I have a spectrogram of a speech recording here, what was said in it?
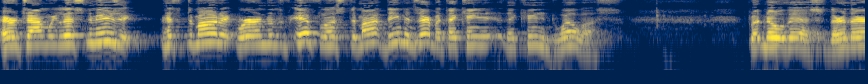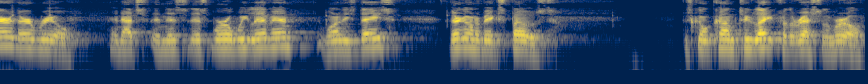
Every time we listen to music, it's demonic. We're under the influence of demons there, but they can't, they can't indwell us. But know this, they're there, they're real and that's in this, this world we live in, one of these days, they're going to be exposed. It's going to come too late for the rest of the world.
